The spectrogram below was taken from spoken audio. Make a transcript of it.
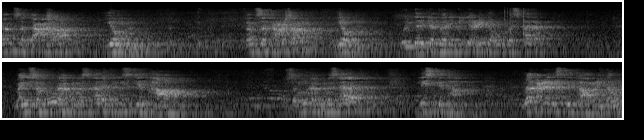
خمسة عشر يوما. خمسة عشر يوما. ولذلك المالكية عندهم مسألة ما يسمونها بمسألة الاستظهار. يسمونها بمسألة الاستظهار. ما معنى الاستظهار عندهم؟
